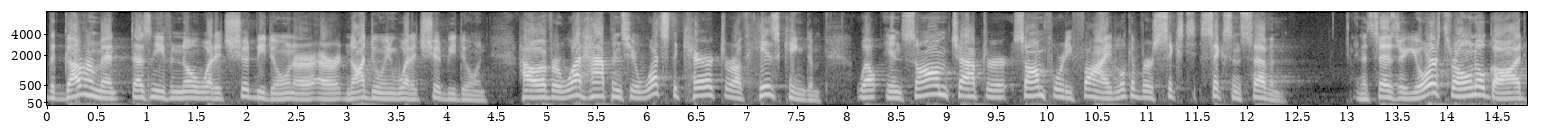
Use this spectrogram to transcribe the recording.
the government doesn't even know what it should be doing or, or, not doing what it should be doing. However, what happens here? What's the character of his kingdom? Well, in Psalm chapter Psalm 45, look at verse 6, 6 and 7. And it says, Your throne, O God,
